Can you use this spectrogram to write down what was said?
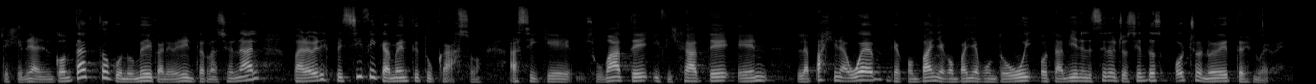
te generan el contacto con un médico a nivel internacional para ver específicamente tu caso. Así que sumate y fíjate en la página web de Acompaña, acompaña.uy o también el 0800 8939.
